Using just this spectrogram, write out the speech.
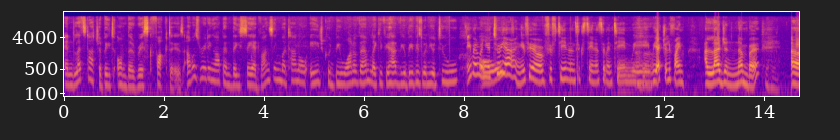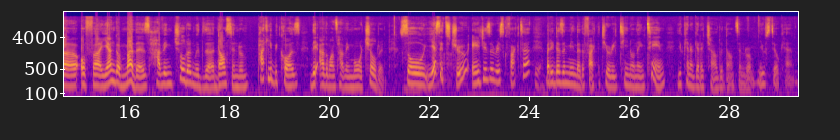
And let's touch a bit on the risk factors. I was reading up and they say advancing maternal age could be one of them. Like if you have your babies when you're too Even when you're too young, if you're 15 and 16 and 17, we, Uh-huh. we actually find a larger number uh, of uh, younger mothers having children with uh, Down syndrome, partly because they are the ones having more children. So, yes, it's true, age is a risk factor, Yeah. but it doesn't mean that the fact that you're 18 or 19, you cannot get a child with Down syndrome. You still can.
